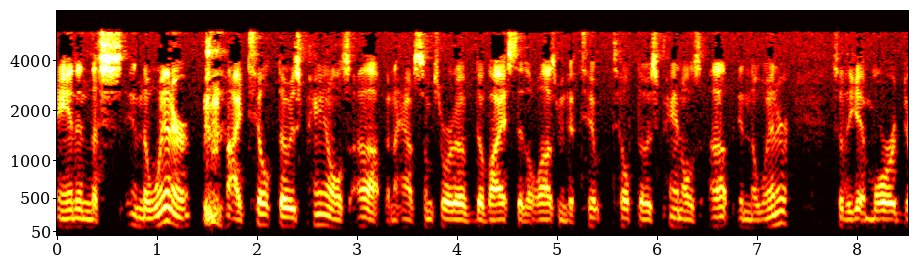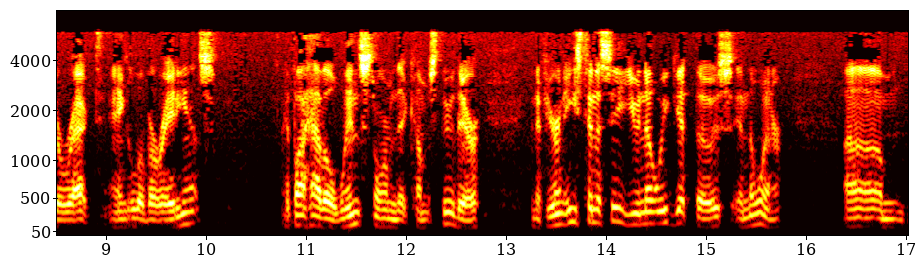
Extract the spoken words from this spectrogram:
and in the in the winter I tilt those panels up, and I have some sort of device that allows me to tilt those panels up in the winter, so they get more direct angle of irradiance. If I have a windstorm that comes through there, and if you're in East Tennessee, you know we get those in the winter. Um,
